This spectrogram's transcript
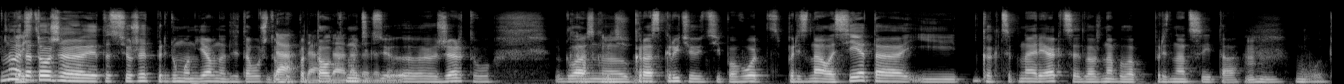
Ну, То это есть... тоже, этот сюжет придуман явно для того, чтобы да, подтолкнуть да, да, да, да, да, да. жертву главное к, к раскрытию, типа, вот призналась это, и как цепная реакция должна была признаться и та. Угу. Вот,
